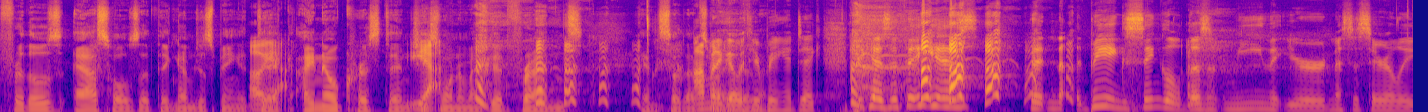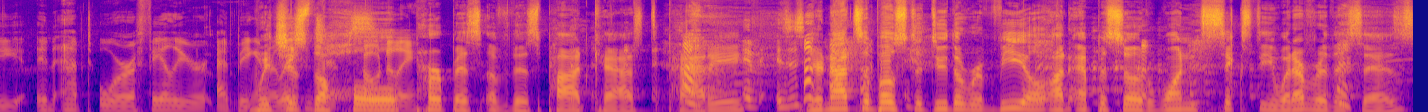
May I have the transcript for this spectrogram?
for those assholes that think I'm just being a Oh, dick, yeah. I know Kristin. She's Yeah. one of my good friends, and so that's I'm going to go I with did you being a dick because the thing is that n- being single doesn't mean that you're necessarily inept or a failure at being Which in is the whole Totally. purpose of this podcast, Patti. If- is this- You're not supposed to do the reveal on episode 160, whatever this is.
